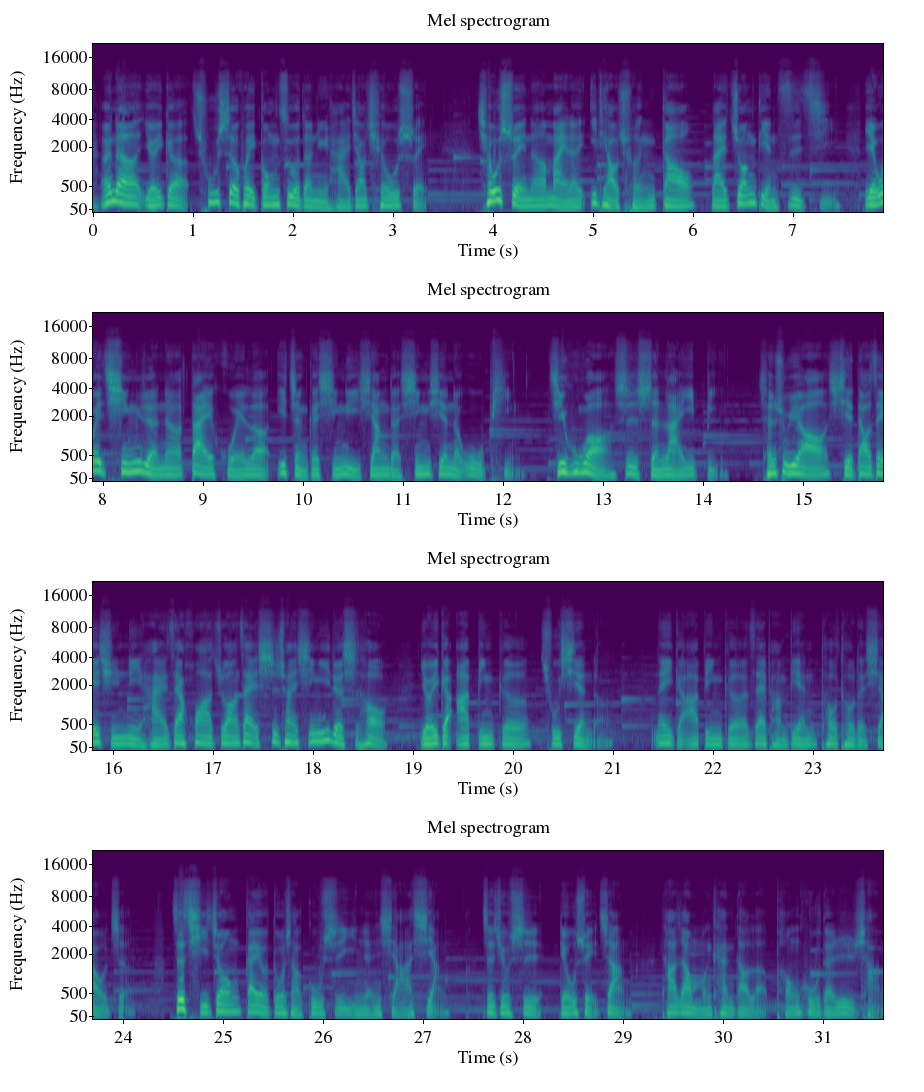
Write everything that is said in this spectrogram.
而呢，有一个出社会工作的女孩叫秋水，秋水呢买了一条唇膏来装点自己，也为亲人呢带回了一整个行李箱的新鲜的物品。几乎哦是神来一笔。陈淑瑶写到这一群女孩在化妆、在试穿新衣的时候，有一个阿兵哥出现了。那个阿兵哥在旁边偷偷的笑着。这其中该有多少故事引人遐想？这就是流水账，它让我们看到了澎湖的日常。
